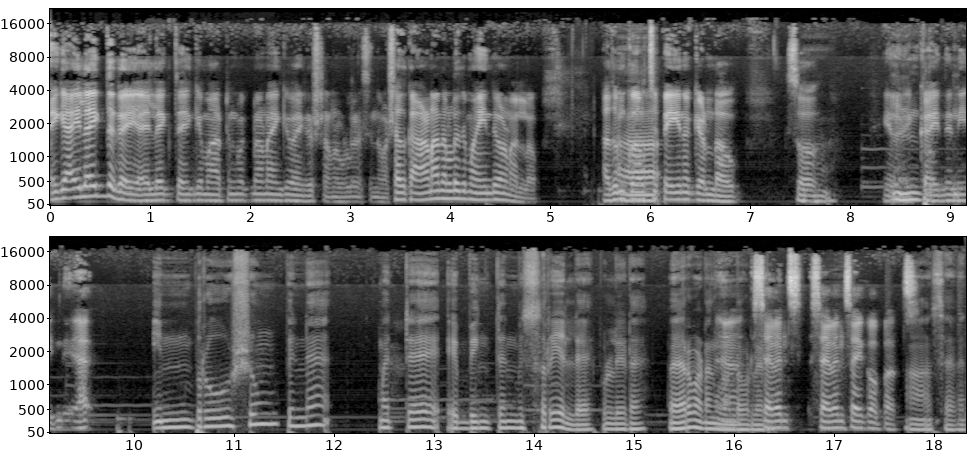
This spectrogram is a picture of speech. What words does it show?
എനിക്ക് I like the guy I like എനിക്ക് മാർട്ടിൻ മെക്ഡോണ എനിക്ക് ഭയങ്കര ഇഷ്ടമാണ് പുള്ളിയുടെ സിനിമ. പക്ഷെ അത് കാണാനുള്ളൊരു മൈൻഡ് വേണമല്ലോ. അതും കുറച്ച് പെയിൻ ഒക്കെ ഉണ്ടാവും. സോ ഇൻബ്രൂഷും പിന്നെ മറ്റേ എബിങ്ടൺ മിസറി അല്ലേ പുള്ളിയുടെ? വേറെ പടങ്ങളുണ്ടോ സെവൻ സൈക്കോപാത്ത് ആ സെവൻ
